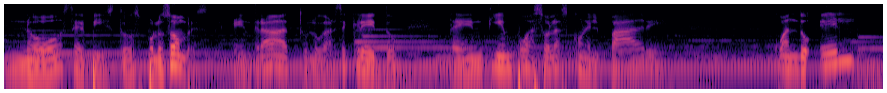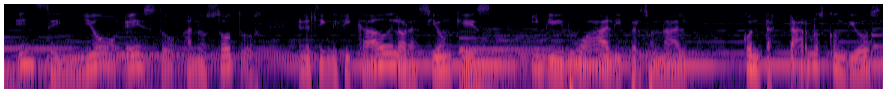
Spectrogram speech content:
no ser vistos por los hombres. Entra a tu lugar secreto, ten tiempo a solas con el Padre. Cuando Él enseñó esto a nosotros en el significado de la oración que es individual y personal, contactarnos con Dios,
